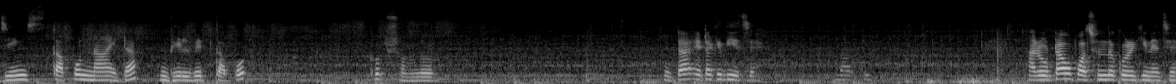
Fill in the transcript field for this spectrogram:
জিন্স কাপড় না এটা, ভেলভেট কাপড়। খুব সুন্দর। এটা এটাকে দিয়েছে। আর ওটাও পছন্দ করে কিনেছে।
